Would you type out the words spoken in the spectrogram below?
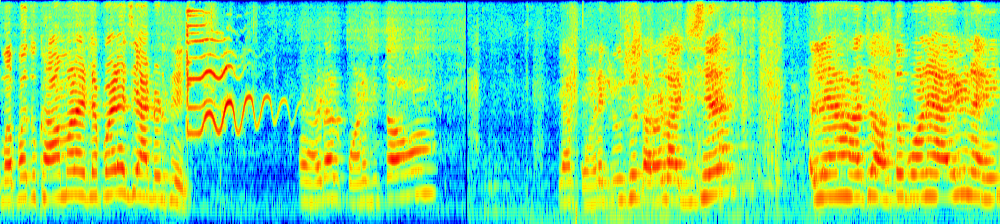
મફત ખાવા મળે એટલે પડે છે આડોડ થઈને હડલ હડાલ પાણી પીતા પાણી પીવું છે? તરણ લાગી છે? એટલે હા, જો હાલ તો કોણે આવ્યું નહીં.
